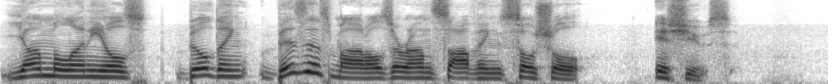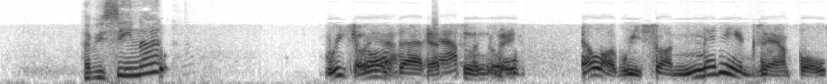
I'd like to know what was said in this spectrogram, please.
young millennials building business models around solving social issues. Have you seen that? We oh, saw oh, yeah, that absolutely. happen. Ella, we saw many examples.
